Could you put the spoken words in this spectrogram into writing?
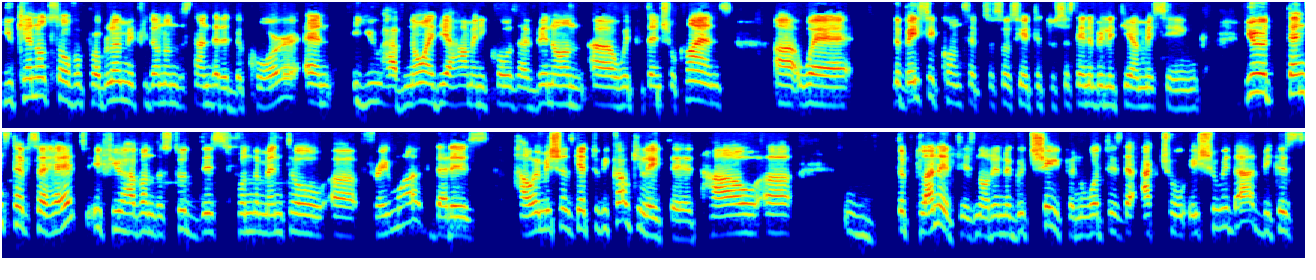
you cannot solve a problem if you don't understand it at the core, and you have no idea how many calls I've been on uh, with potential clients uh, where the basic concepts associated to sustainability are missing you're 10 steps ahead if you have understood this fundamental uh, framework that is how emissions get to be calculated how uh, the planet is not in a good shape and what is the actual issue with that because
